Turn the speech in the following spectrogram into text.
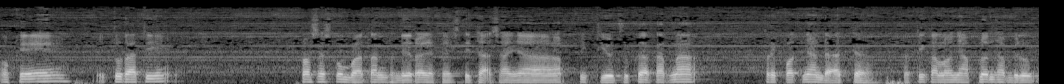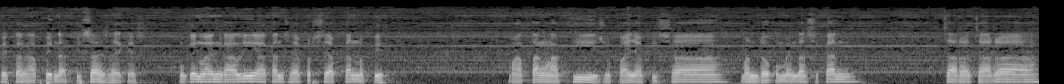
Oke itu tadi proses pembuatan bendera ya guys. Tidak saya video juga karena tripodnya ndak ada. Jadi kalau nyablon sambil pegang HP ndak bisa saya guys. Mungkin lain kali akan saya persiapkan lebih matang lagi supaya bisa mendokumentasikan cara-cara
